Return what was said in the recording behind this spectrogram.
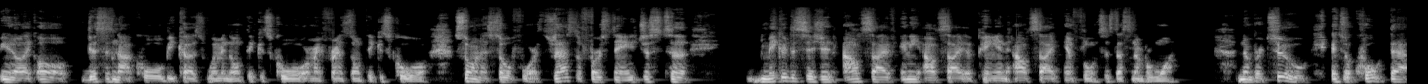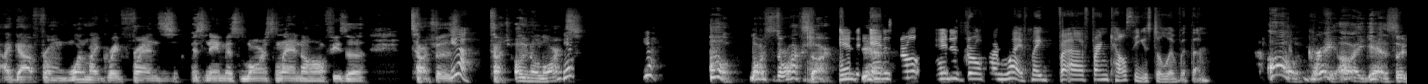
You know, like, oh, this is not cool because women don't think it's cool or my friends don't think it's cool, so on and so forth. So that's the first thing, just to make a decision outside of any outside opinion, outside influences. That's number one. Number two, it's a quote that I got from one of my great friends. His name is Lawrence Lanoff. He's a tantra. Yeah. Tantra, oh, you know Lawrence? Yeah. yeah. Oh, Lawrence is a rock star. And yeah. and his girl and his girlfriend wife. My uh, friend Kelsey used to live with them. Oh, great. All right. Yeah. So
